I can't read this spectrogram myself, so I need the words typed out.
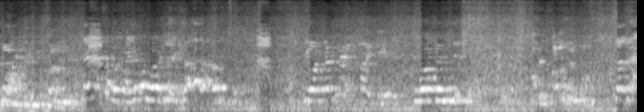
โยนกันเล่นหน่อยดิวัวกันเล่นจะได้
